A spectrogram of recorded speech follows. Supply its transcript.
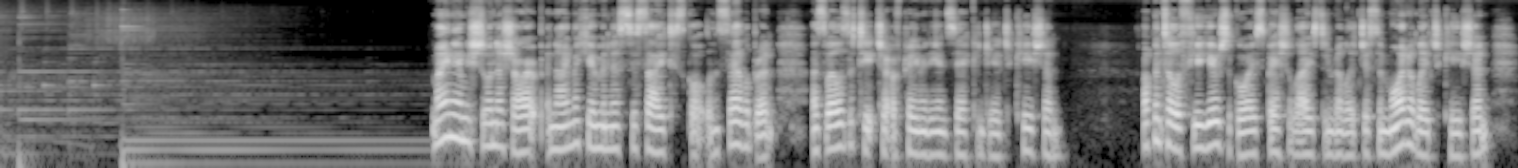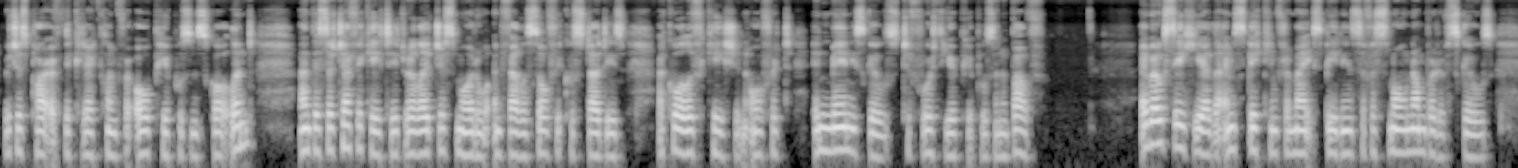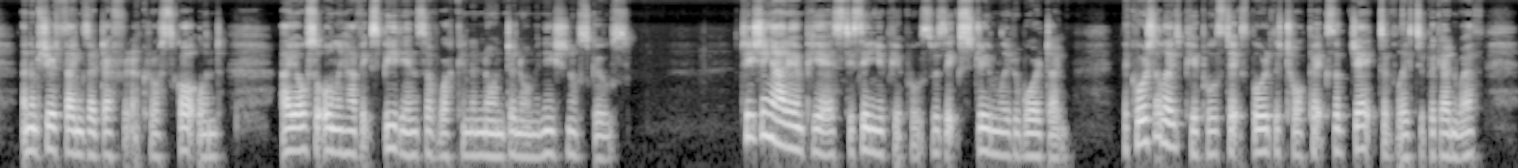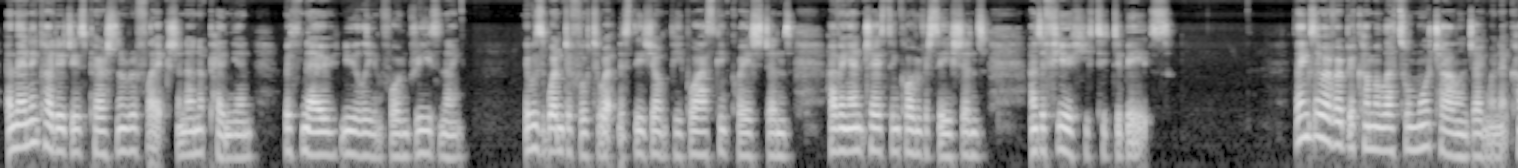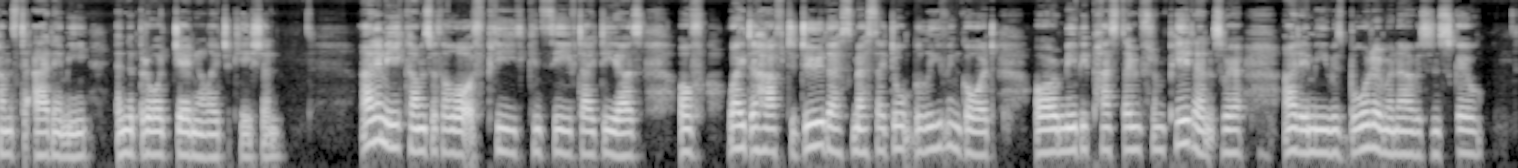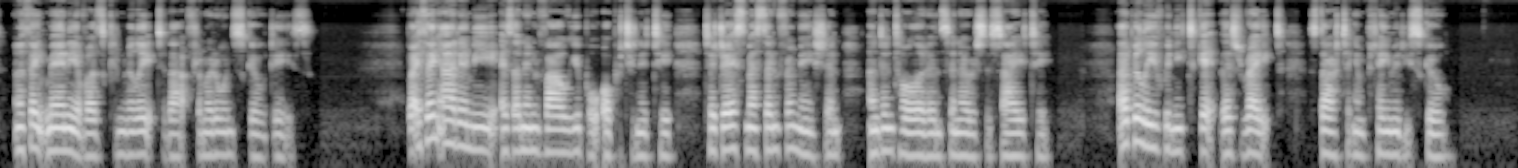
My name is Shona Sharp, and I'm a Humanist Society Scotland celebrant, as well as a teacher of primary and secondary education. Up until a few years ago, I specialised in religious and moral education, which is part of the curriculum for all pupils in Scotland, and the certificated religious, moral, and philosophical studies, a qualification offered in many schools to fourth year pupils and above. I will say here that I'm speaking from my experience of a small number of schools, and I'm sure things are different across Scotland. I also only have experience of working in non denominational schools. Teaching RMPS to senior pupils was extremely rewarding. The course allows pupils to explore the topics objectively to begin with, and then encourages personal reflection and opinion with now newly informed reasoning. It was wonderful to witness these young people asking questions, having interesting conversations, and a few heated debates. Things, however, become a little more challenging when it comes to RME in the broad general education. RME comes with a lot of preconceived ideas of why do I have to do this, miss? I don't believe in God, or maybe passed down from parents where RME was boring when I was in school. And I think many of us can relate to that from our own school days. But I think RME is an invaluable opportunity to address misinformation and intolerance in our society. I believe we need to get this right starting in primary school.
